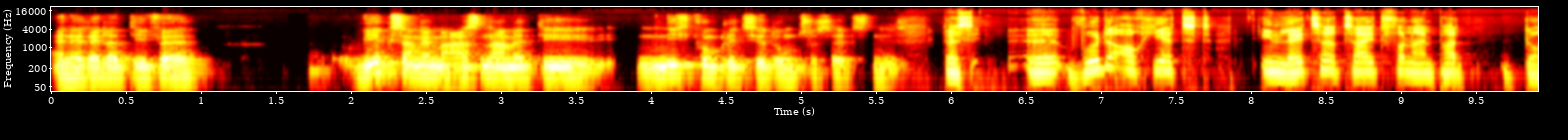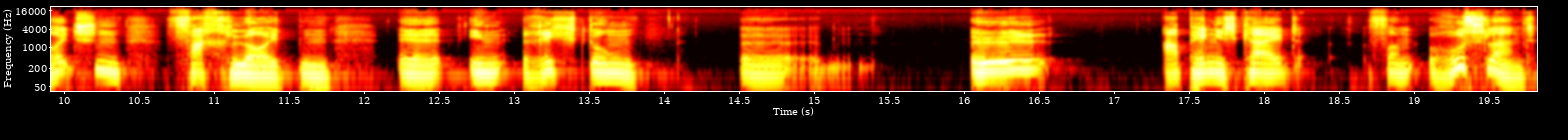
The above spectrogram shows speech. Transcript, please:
eine relative wirksame Maßnahme, die nicht kompliziert umzusetzen ist. Das äh, wurde auch jetzt in letzter Zeit von ein paar deutschen Fachleuten äh, in Richtung äh, Ölabhängigkeit von Russland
